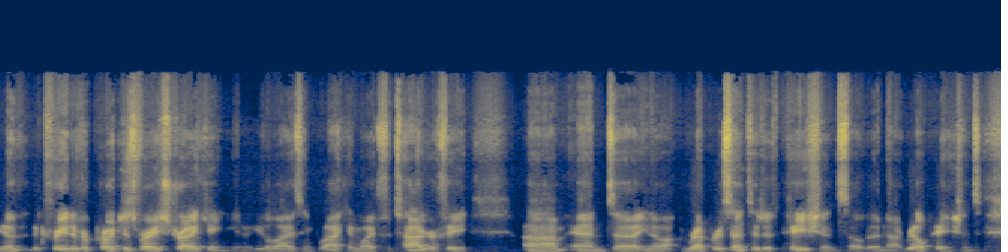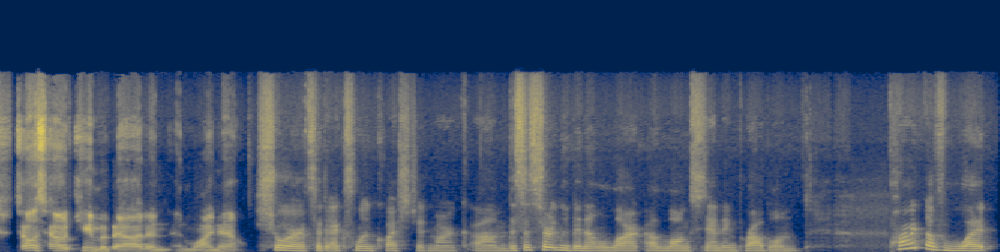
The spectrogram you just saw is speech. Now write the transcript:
You know, the creative approach is very striking, you know, utilizing black and white photography um, and uh, you know representative patients, although not real patients. Tell us how it came about and, and why now. Sure, it's an excellent question, Marc. Um, this has certainly been a, lar- a long-standing problem. Part of what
